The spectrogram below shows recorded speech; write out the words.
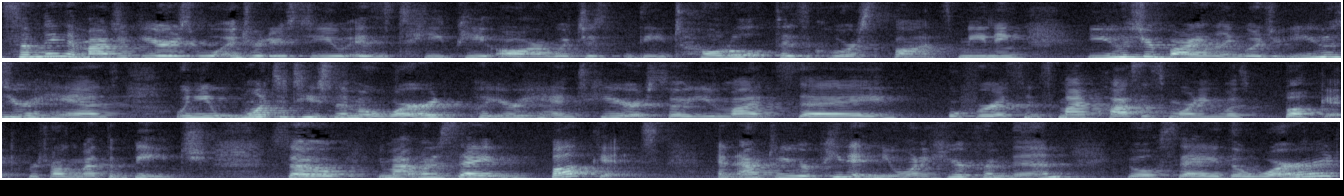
Something that Magic Ears will introduce to you is TPR, which is the total physical response, meaning use your body language, use your hands. When you want to teach them a word, put your hand here. So you might say, Well, for instance, my class this morning was bucket. We're talking about the beach. So you might want to say bucket. And after you repeat it and you want to hear it from them, you'll say the word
